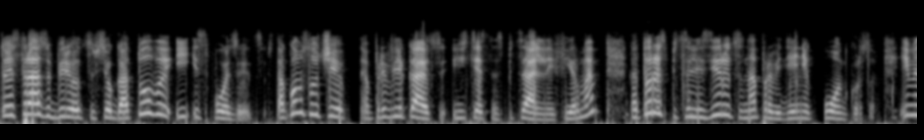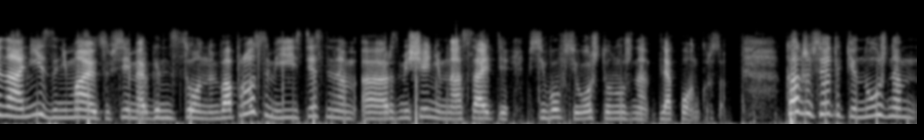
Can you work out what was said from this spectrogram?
То есть сразу берется все готовое и используется. В таком случае э, привлекаются, естественно, специальные фирмы, которые специализируются на проведении конкурсов. Именно они занимаются всеми организационными вопросами и естественным э, размещением на сайте всего-всего, что нужно для конкурса. Как же все-таки нужно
